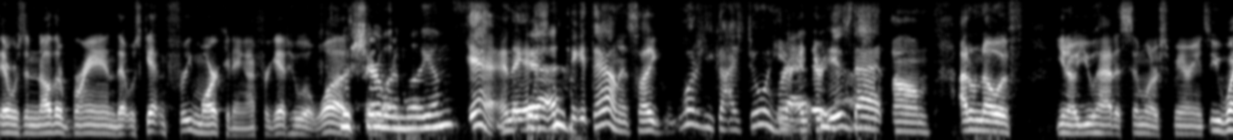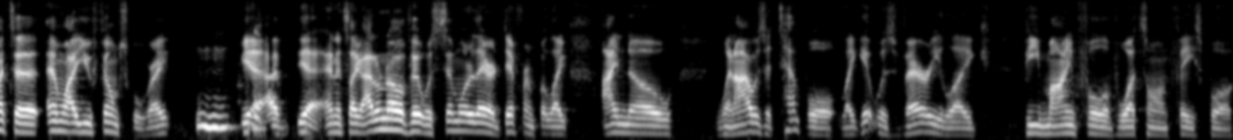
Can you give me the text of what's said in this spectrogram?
there was another brand that was getting free marketing. I forget who it was. With Sherwin Williams. yeah, and they asked Yeah. to take it down. It's like, what are you guys doing here? Right, And there is that. Um, I don't know if you know you had a similar experience. You went to NYU Film School, right? Mhm. yeah, I, yeah, and it's like I don't know if it was similar there or different, but like I know when I was at Temple, like it was very like be mindful of what's on Facebook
